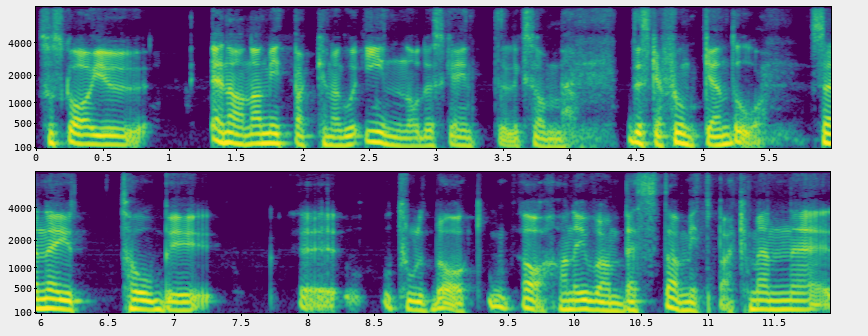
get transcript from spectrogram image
så ska ju en annan mittback kunna gå in och det ska inte liksom, det ska funka ändå. Sen är ju Toby eh, otroligt bra. Ja, han är ju vår bästa mittback, men eh,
